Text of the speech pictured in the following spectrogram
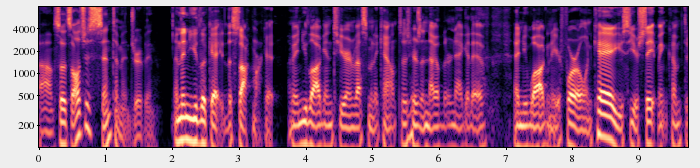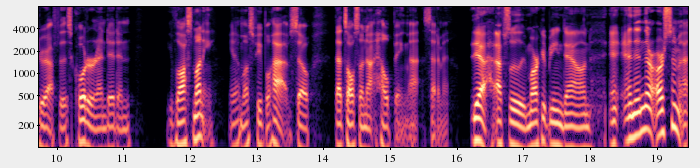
Um, so it's all just sentiment driven. And then you look at the stock market. I mean, you log into your investment account. So here's another negative, and you log into your 401k. You see your statement come through after this quarter ended, and you've lost money. You know, most people have. So that's also not helping that sentiment. Yeah, absolutely. Market being down. And, and then there are some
